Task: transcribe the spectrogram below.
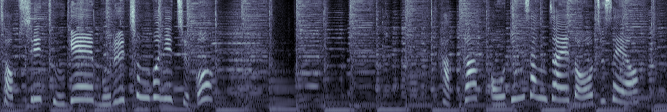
접시 두 개에 물을 충분히 주고 각각 어둠 상자에 넣어주세요.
